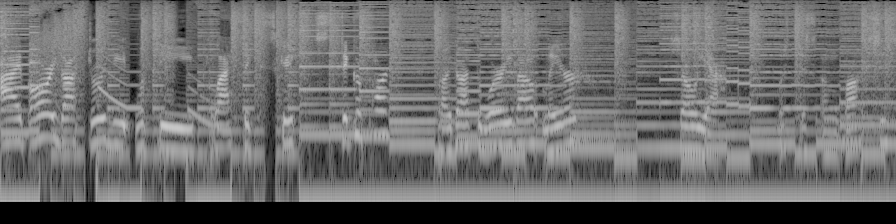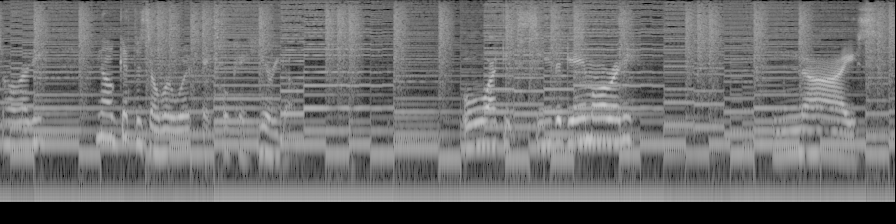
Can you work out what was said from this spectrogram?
I've already got through the, with the plastic sticker part, so I don't have to worry about later. So yeah. Let's just unbox this already. No, get this over with. Okay, here we go. Oh, I can see the game already. Nice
